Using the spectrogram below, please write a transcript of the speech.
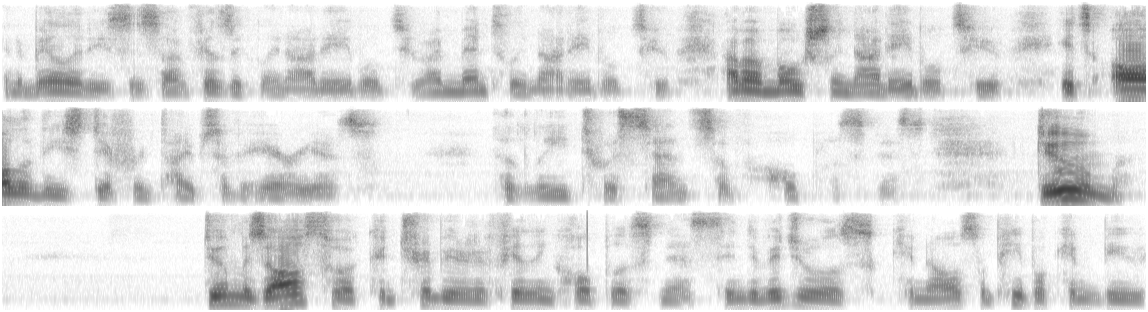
inabilities is I'm physically not able to, I'm mentally not able to, I'm emotionally not able to. It's all of these different types of areas that lead to a sense of hopelessness. Doom. Doom is also a contributor to feeling hopelessness. Individuals can also, people can be,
